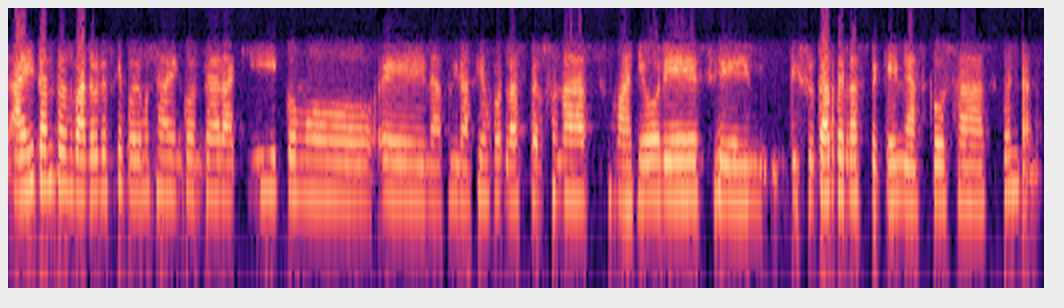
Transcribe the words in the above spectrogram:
Hay tantos valores que podemos encontrar aquí como eh, la admiración por las personas mayores, disfrutar de las pequeñas cosas. Cuéntanos.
